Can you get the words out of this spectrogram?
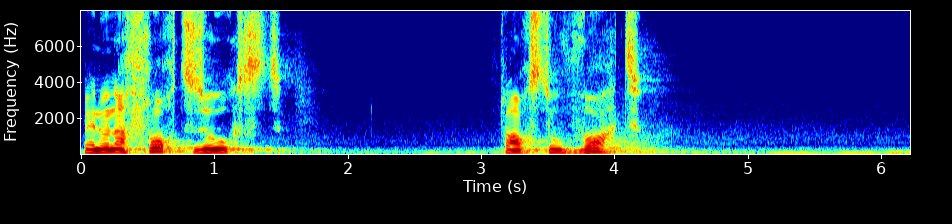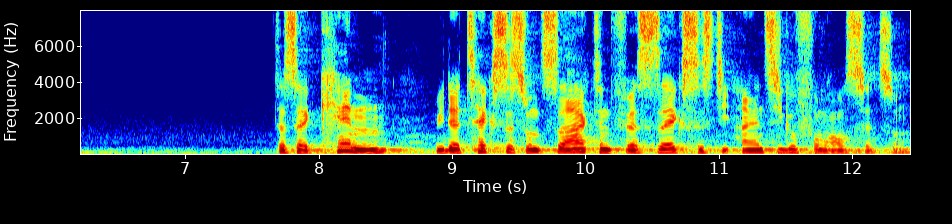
Wenn du nach Frucht suchst, brauchst du Wort. Das Erkennen, wie der Text es uns sagt in Vers 6, ist die einzige Voraussetzung.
